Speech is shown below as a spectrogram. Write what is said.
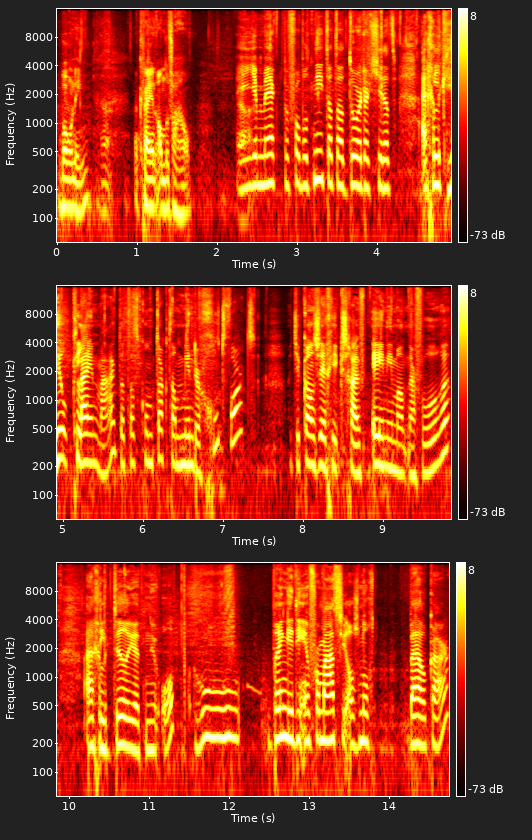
woning. Ja. Dan krijg je een ander verhaal. En je merkt bijvoorbeeld niet dat dat doordat je dat eigenlijk heel klein maakt... dat dat contact dan minder goed wordt? Want je kan zeggen, ik schuif één iemand naar voren. Eigenlijk deel je het nu op. Hoe breng je die informatie alsnog bij elkaar?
